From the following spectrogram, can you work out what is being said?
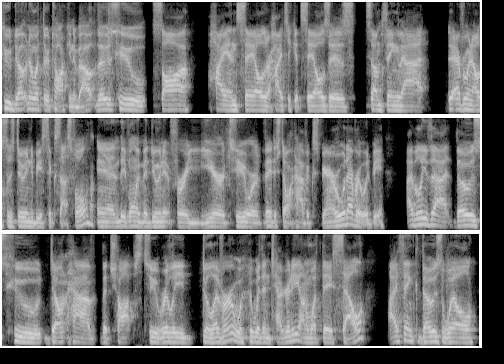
who don't know what they're talking about, those who saw high end sales or high ticket sales is something that everyone else is doing to be successful and they've only been doing it for a year or two or they just don't have experience or whatever it would be. I believe that those who don't have the chops to really deliver with, with integrity on what they sell, I think those will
